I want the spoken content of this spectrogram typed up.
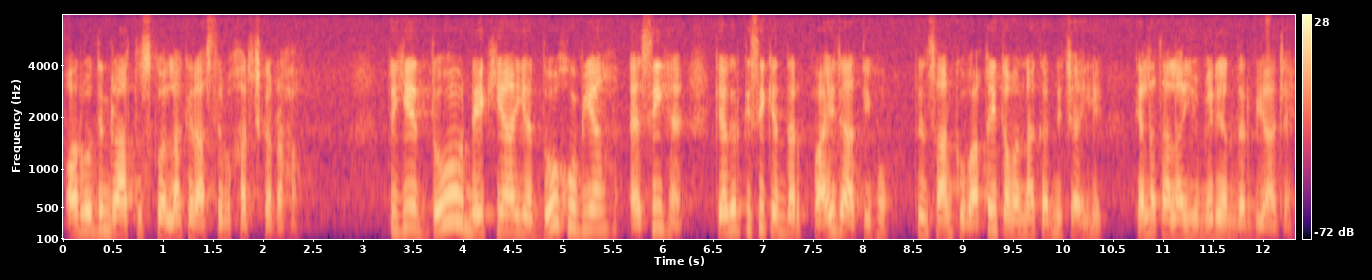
اور وہ دن رات اس کو اللہ کے راستے میں خرچ کر رہا۔ ہو تو یہ دو نیکیاں یا دو خوبیاں ایسی ہیں کہ اگر کسی کے اندر پائی جاتی ہوں تو انسان کو واقعی تمنا کرنی چاہیے کہ اللہ تعالیٰ یہ میرے اندر بھی آ جائے۔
